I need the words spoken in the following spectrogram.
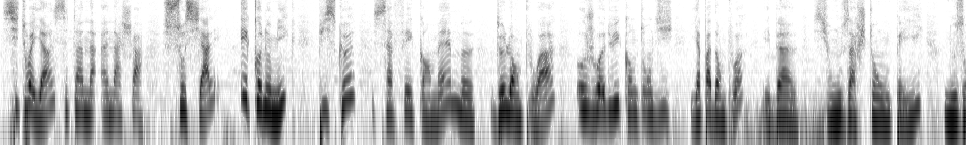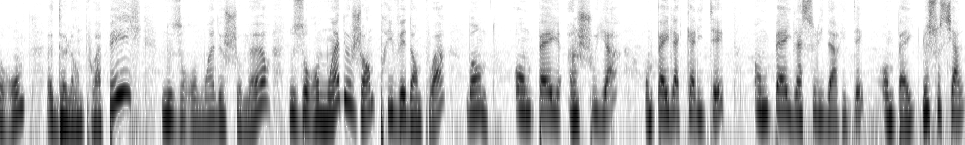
citoyen, c'est un achat social, économique, puisque ça fait quand même de l'emploi. Aujourd'hui, quand on dit il n'y a pas d'emploi, eh bien, si nous achetons un pays, nous aurons de l'emploi pays, nous aurons moins de chômeurs, nous aurons moins de gens privés d'emploi. Bon, on paye un chouïa, on paye la qualité, on paye la solidarité, on paye le social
